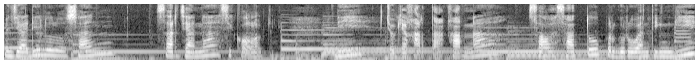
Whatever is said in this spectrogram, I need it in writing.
menjadi lulusan sarjana psikologi di Yogyakarta karena salah satu perguruan tinggi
